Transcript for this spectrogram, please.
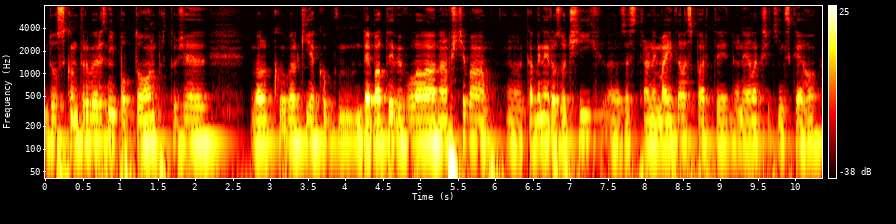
dost kontroverzní potón, protože velk, velký jako debaty vyvolala návštěva eh, kabiny rozočích ze strany majitele Sparty Daniela Křetínského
